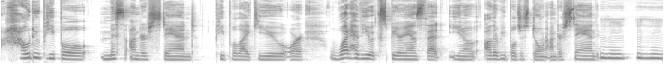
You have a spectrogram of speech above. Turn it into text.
how do people misunderstand people like you or what have you experienced that you know other people just don't understand mm-hmm, mm-hmm.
